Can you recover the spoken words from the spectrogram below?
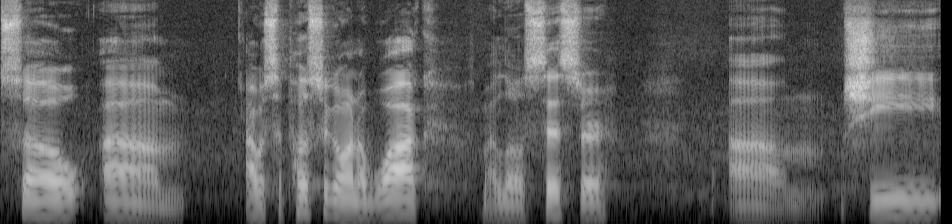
So um, I was supposed to go on a walk. With my little sister. Um, she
